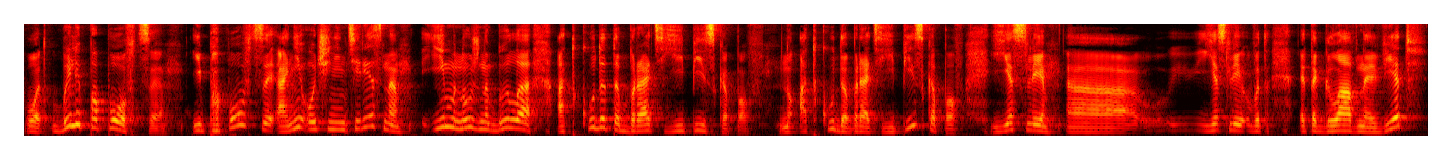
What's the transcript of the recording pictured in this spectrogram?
Вот, были поповцы, и поповцы, они очень интересно, им нужно было откуда-то брать епископов. Но откуда брать епископов, если, э, если вот эта главная ветвь,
